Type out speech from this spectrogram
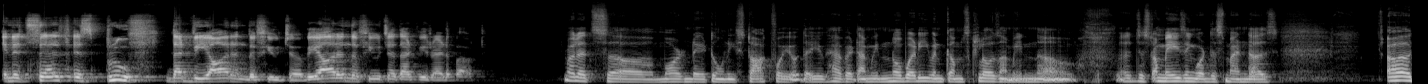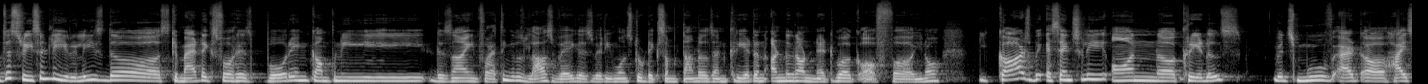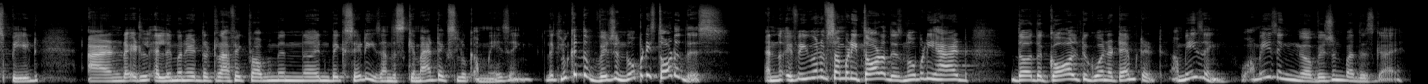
in itself is proof that we are in the future. We are in the future that we read about. Well, it's uh, modern day Tony Stark for you. There you have it. I mean, nobody even comes close. I mean, uh, just amazing what this man does. Uh, just recently, he released the schematics for his boring company design for I think it was Las Vegas, where he wants to dig some tunnels and create an underground network of uh, you know cars essentially on uh, cradles which move at a high speed, and it'll eliminate the traffic problem in uh, in big cities. And the schematics look amazing. Like look at the vision. Nobody's thought of this, and if even if somebody thought of this, nobody had the the gall to go and attempt it. Amazing, amazing uh, vision by this guy.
